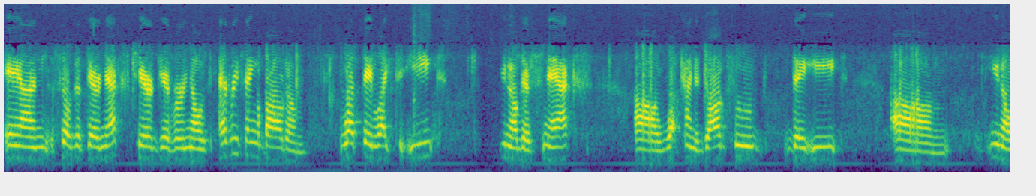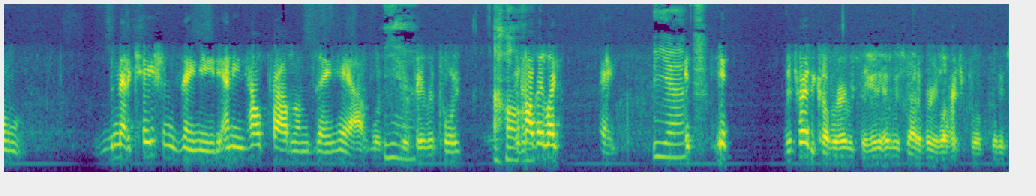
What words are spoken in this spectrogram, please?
and so that their next caregiver knows everything about them, what they like to eat, you know, their snacks, uh, what kind of dog food they eat, um, you know, the medications they need, any health problems they have, What's Yeah. their favorite toy? Oh. how they like to play. Yeah. It's it's They tried to cover everything. It, it was not a very large book, but it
